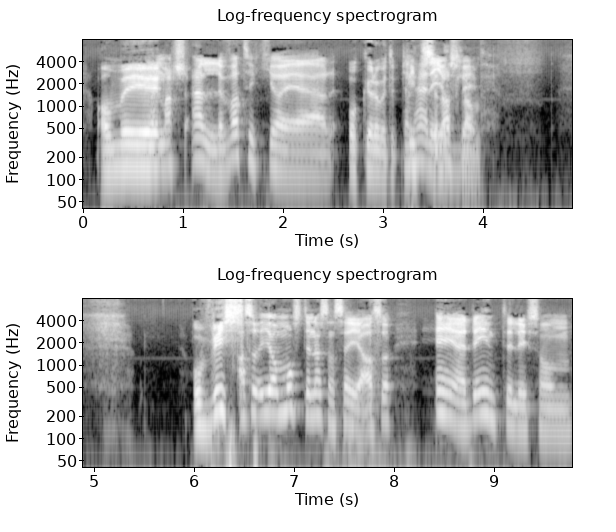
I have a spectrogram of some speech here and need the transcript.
Om vi Men match 11 tycker jag är åker över till pizzornas land Och visst Alltså jag måste nästan säga, alltså Är det inte liksom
